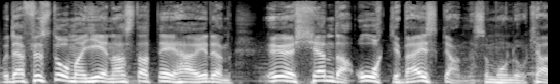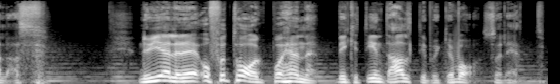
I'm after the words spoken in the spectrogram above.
Och där förstår man genast att det är här i den ökända Åkerbergskan, som hon då kallas. Nu gäller det att få tag på henne, vilket inte alltid brukar vara så lätt.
